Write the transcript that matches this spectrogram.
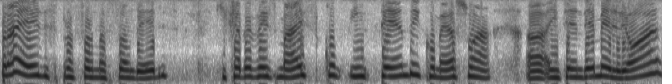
para eles, para a formação deles, que cada vez mais entendem, começam a, a entender melhor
